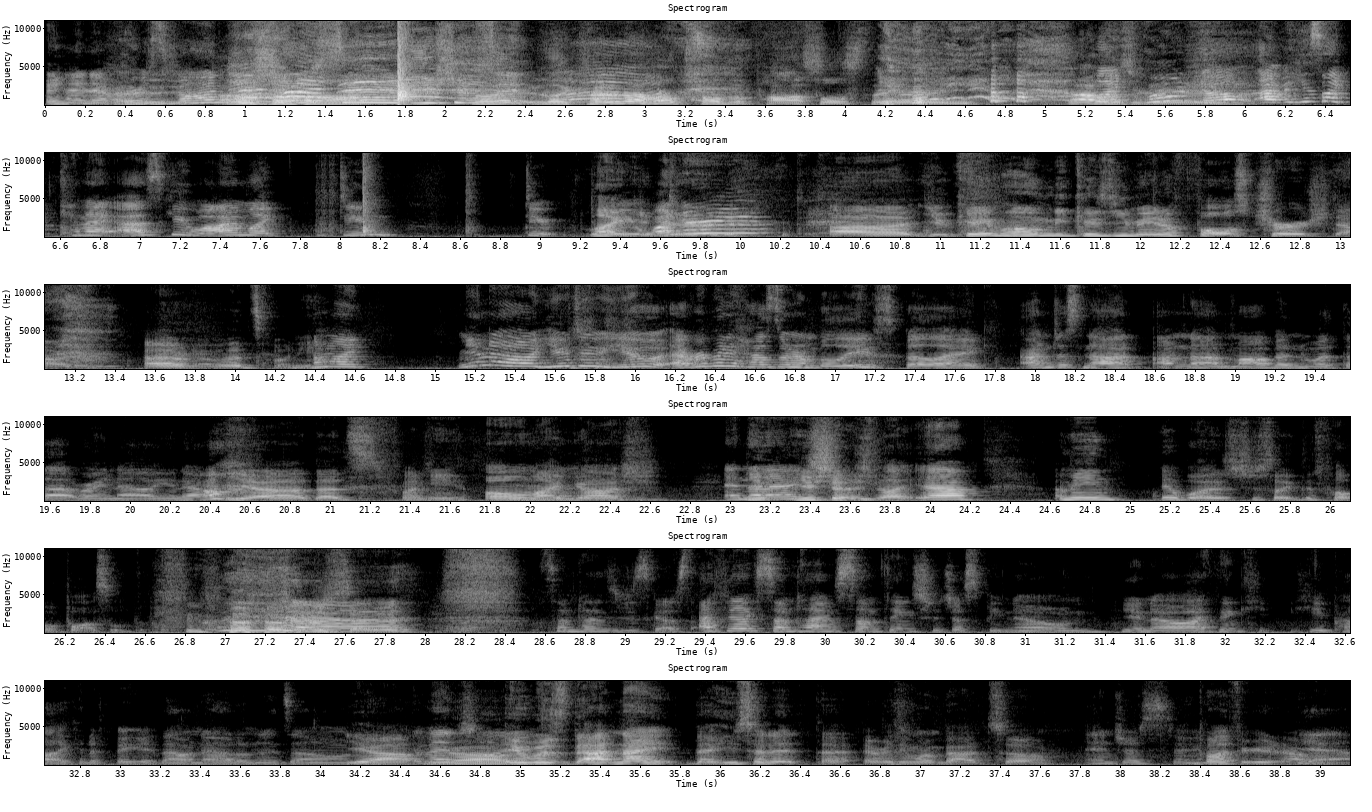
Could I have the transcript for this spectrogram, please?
And I never And did you- responded. You should have Oh. said. You should have Like, said. like, kind of the whole 12 apostles thing. That like was who weird. knows? I mean, he's like, "Can I ask you why?" I'm like, "Do you, do, you- Like, are you wondering?" dude, uh, you came home because you made a false church, dog. I don't know. That's funny. I'm like, you know, you do you. Everybody has their own beliefs, but like, I'm just not. I'm not mobbing with that right now. You know. Yeah, that's funny. Oh my gosh. And then you, I you should just be like, yeah. I mean, it was just like the twelve apostles. thing. You should've said Yeah. Sometimes you just gotta. I feel like sometimes some things should just be known. You know, I think he, he probably could have figured that one out on his own. Yeah. Eventually. It was that night that he said it that everything went bad. So interesting. he probably figured it out. Yeah.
